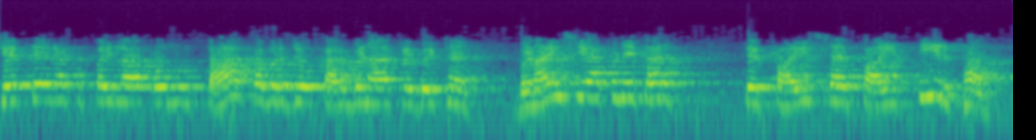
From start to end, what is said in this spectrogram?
ਚੇਤੇ ਰੱਖ ਪਹਿਲਾਂ ਉਹਨੂੰ ਤਾਂ ਕਬਰ ਜੋ ਘਰ ਬਣਾ ਕੇ ਬੈਠਾ ਬਣਾਈ ਸੀ ਆਪਣੇ ਘਰ। ਤੇ ਭਾਈ ਸਾਹਿਬ, ਭਾਈ ਤੀਰਥਾ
